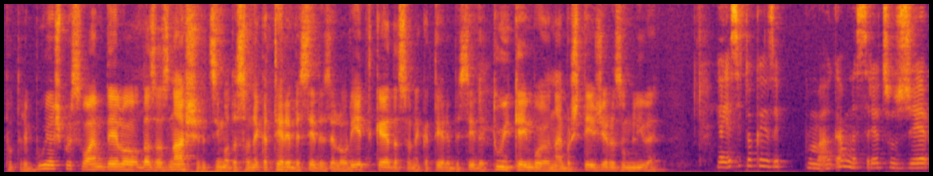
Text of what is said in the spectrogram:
potrebuješ pri svojem delu, da zaznaš, recimo, da so nekatere besede zelo redke, da so nekatere besede tujke in bojo najbrž teže razumljive? Ja, jaz si tukaj zdaj pomagam, na srečo že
